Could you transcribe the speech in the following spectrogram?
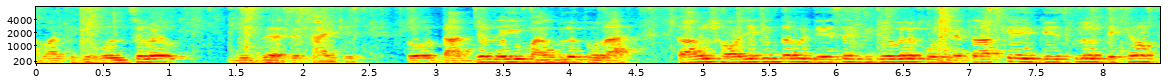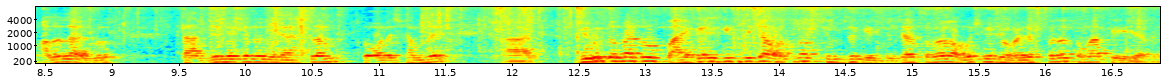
আমার কিছু হোলসেলও বিজনেস আছে সাইডে তো তার জন্য এই মালগুলো তোলা। তো আমি সহজে কিন্তু আমি ড্রেসের ভিডিওগুলো করি না। তো আজকে এই ড্রেসগুলো দেখে আমার ভালো লাগল। তার জন্য কিন্তু নিয়ে আসলাম তোমাদের সামনে। আর যদি তোমরা কেউ পাইকারি কিনতে চাও অথবা খুচরো কিনতে চাও, তোমরা অবশ্যই যোগাযোগ করো, তোমরা পেয়ে যাবে।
